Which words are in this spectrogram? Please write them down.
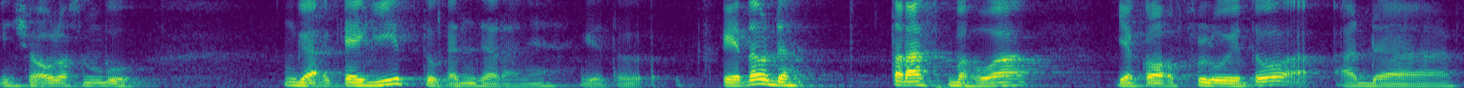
insya Allah sembuh nggak kayak gitu kan caranya gitu kita udah trust bahwa ya kalau flu itu ada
